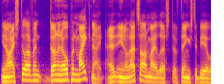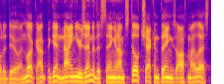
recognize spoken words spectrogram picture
You know, I still haven't done an open mic night. I, you know, that's on my list of things to be able to do. And look, I'm, again, nine years into this thing and I'm still checking things off my list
